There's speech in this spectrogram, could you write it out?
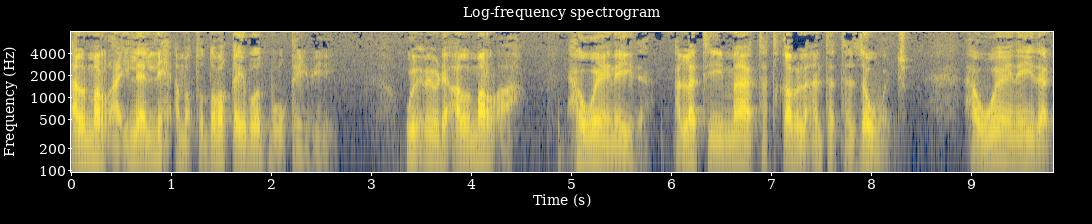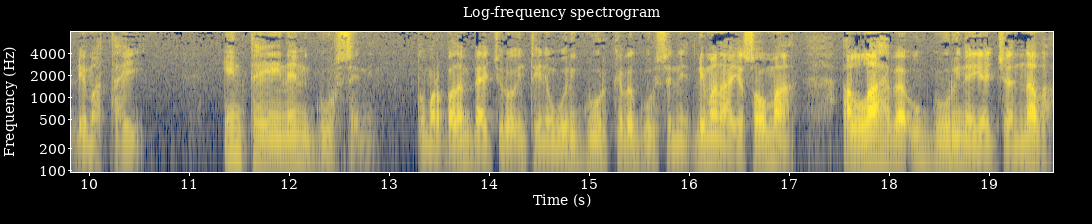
almar-a ilaa lix ama toddoba qaybood buu u qaybiyey. Wuxuu yidhi almar-a haweenayda allatii maatat qabla an tatasawaj haweenayda dhimatay intaynan guursanin. Dumar badan baa jiro intaynan weli guur kaba guursanin. Dhimanaya soo maa allah baa u guurinaya jannada.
